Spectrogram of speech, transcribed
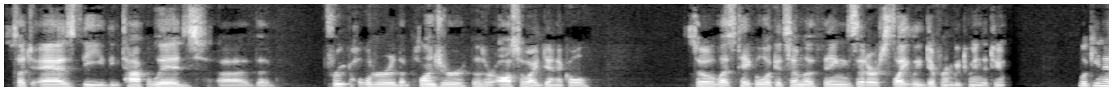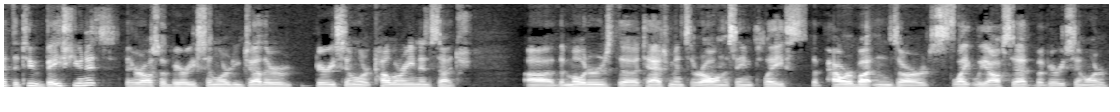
such as the, the top lids, uh, the fruit holder, the plunger, those are also identical. So let's take a look at some of the things that are slightly different between the two. Looking at the two base units, they're also very similar to each other, very similar coloring and such. Uh, the motors, the attachments are all in the same place. The power buttons are slightly offset, but very similar.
